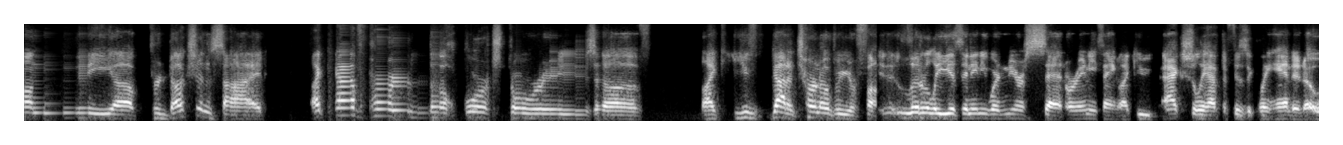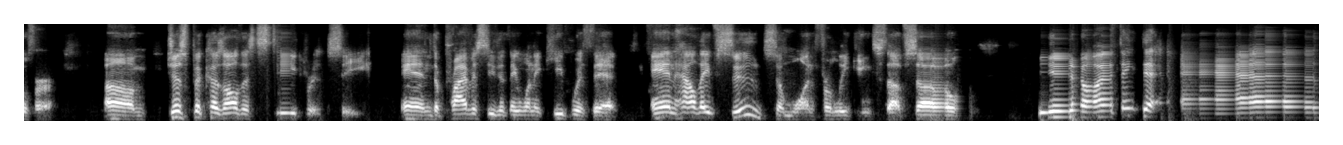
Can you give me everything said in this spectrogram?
on the uh, production side, like I've heard the horror stories of like you've got to turn over your phone. It literally isn't anywhere near set or anything. Like you actually have to physically hand it over, um, just because all the secrecy and the privacy that they want to keep with it and how they've sued someone for leaking stuff. So, you know, I think that as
